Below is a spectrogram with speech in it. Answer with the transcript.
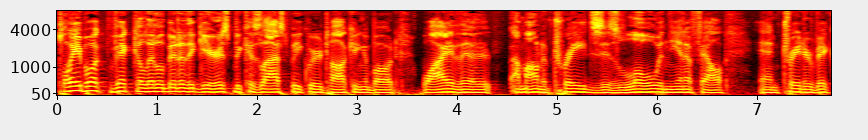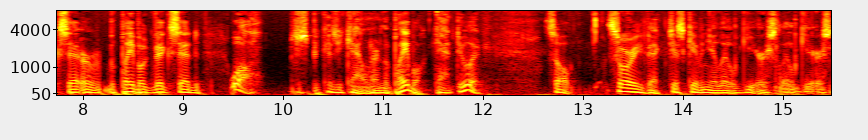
Playbook Vic a little bit of the gears because last week we were talking about why the amount of trades is low in the NFL, and Trader Vic said, or Playbook Vic said, "Well, just because you can't learn the playbook, can't do it." So. Sorry, Vic, just giving you little gears, little gears.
